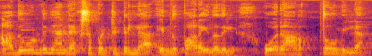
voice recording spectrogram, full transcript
അതുകൊണ്ട് ഞാൻ രക്ഷപ്പെട്ടിട്ടില്ല എന്ന് പറയുന്നതിൽ ഒരർത്ഥവുമില്ല.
